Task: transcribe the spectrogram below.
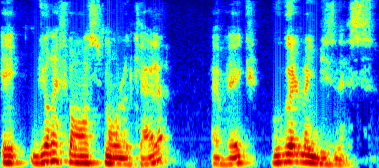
et du référencement local avec Google My Business.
